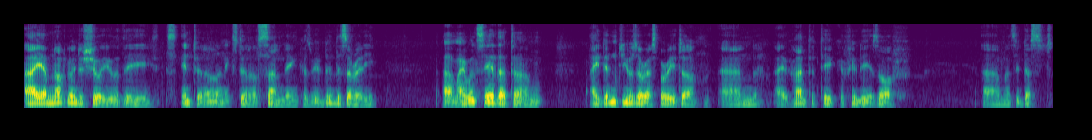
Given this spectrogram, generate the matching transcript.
I am not going to show you the internal and external sanding because we've did this already. Um, I will say that um, I didn't use a respirator and I've had to take a few days off um, as the dust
